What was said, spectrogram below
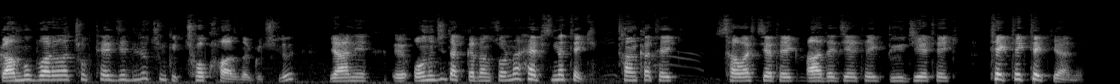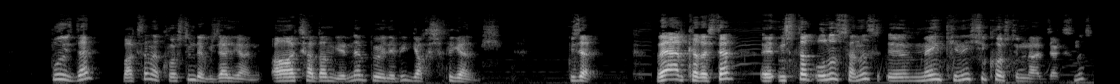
Gammo bu aralar çok tercih ediliyor çünkü çok fazla güçlü. Yani e, 10. dakikadan sonra hepsine tek. Tanka tek, savaşçıya tek, ADC'ye tek, büyücüye tek. Tek tek tek yani. Bu yüzden baksana kostüm de güzel yani. Ağaç adam yerine böyle bir yakışıklı gelmiş. Güzel. Ve arkadaşlar e, üstad olursanız e, Menki'nin şu kostümünü alacaksınız.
